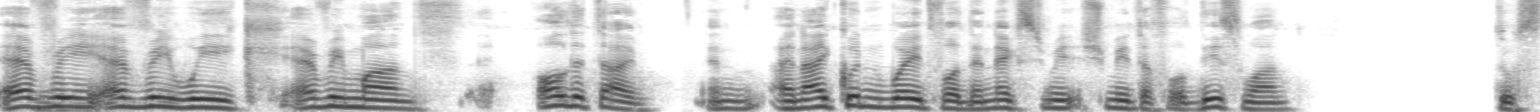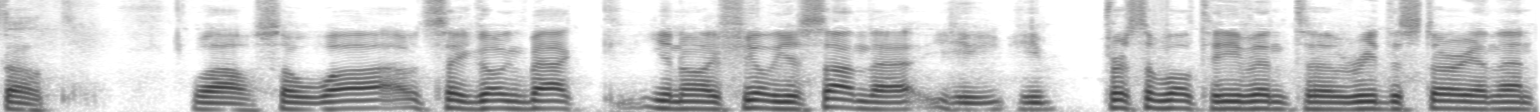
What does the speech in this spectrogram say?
Every every week, every month, all the time. And and I couldn't wait for the next Shemitah for this one to start. Wow. So uh, I would say going back, you know, I feel your son that he he first of all to even to read the story and then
